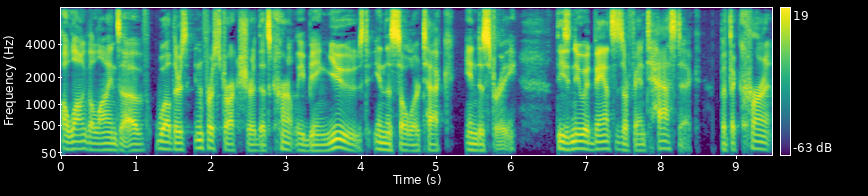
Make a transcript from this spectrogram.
along the lines of, well, there's infrastructure that's currently being used in the solar tech industry. These new advances are fantastic, but the current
